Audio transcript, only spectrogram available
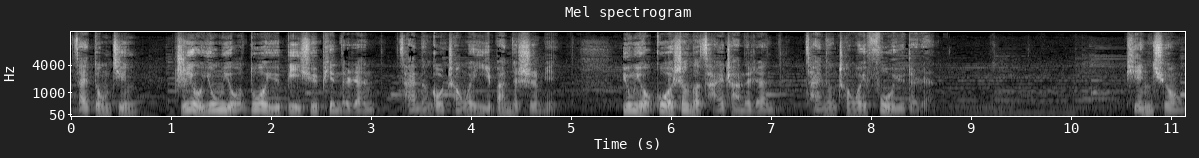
在东京，只有拥有多余必需品的人才能够成为一般的市民，拥有过剩的财产的人才能成为富裕的人。贫穷，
